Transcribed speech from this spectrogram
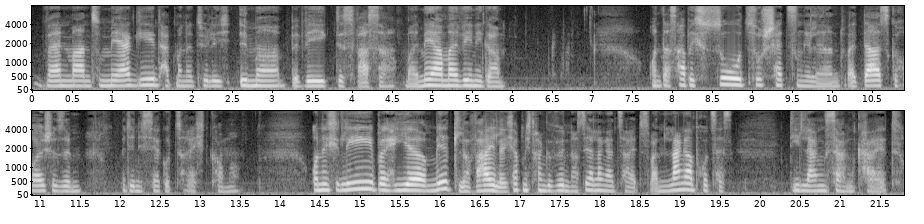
Wenn man zum Meer geht, hat man natürlich immer bewegtes Wasser, mal mehr, mal weniger. Und das habe ich so zu schätzen gelernt, weil das Geräusche sind, mit denen ich sehr gut zurechtkomme. Und ich lebe hier mittlerweile, ich habe mich dran gewöhnt, nach sehr langer Zeit, es war ein langer Prozess, die Langsamkeit.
